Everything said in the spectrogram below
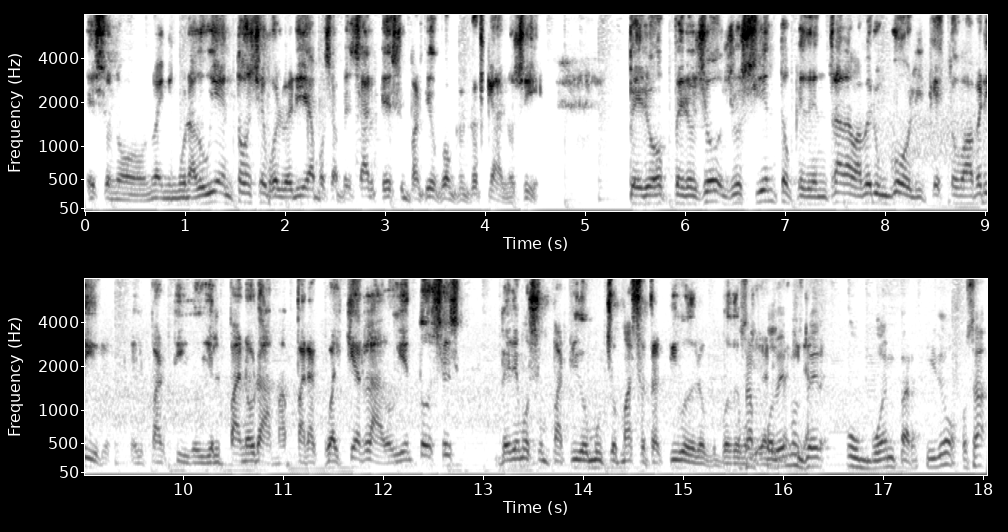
Eso no, no hay ninguna duda. Entonces volveríamos a pensar que es un partido con sí. Pero, pero yo, yo siento que de entrada va a haber un gol y que esto va a abrir el partido y el panorama para cualquier lado. Y entonces veremos un partido mucho más atractivo de lo que podemos O sea, podemos ver un buen partido. O sea,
